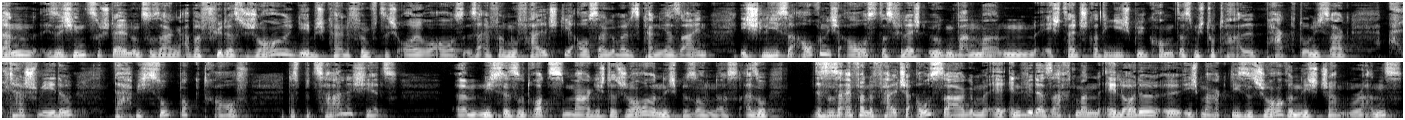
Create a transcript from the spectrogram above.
dann sich hinzustellen und zu sagen, aber für das Genre gebe ich keine 50 Euro aus, ist einfach nur falsch die Aussage, weil es kann ja sein. Ich schließe auch nicht aus, dass vielleicht irgendwann mal ein Echtzeitstrategiespiel kommt, das mich total packt und ich sage, alter Schwede, da habe ich so Bock drauf, das bezahle ich jetzt. Ähm, nichtsdestotrotz mag ich das Genre nicht besonders. Also das ist einfach eine falsche Aussage. Entweder sagt man, ey Leute, äh, ich mag dieses Genre nicht, Jump'n'Runs,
